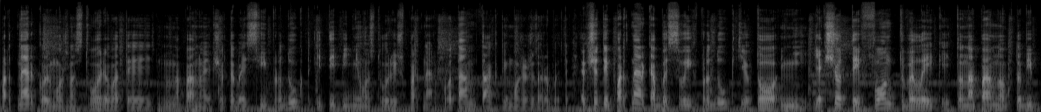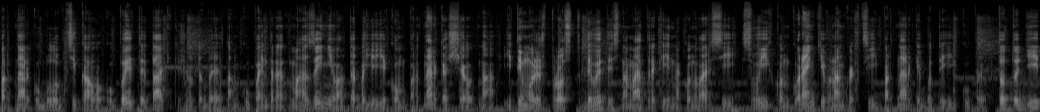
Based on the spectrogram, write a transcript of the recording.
партнеркою можна створювати. Ну, напевно, якщо в тебе є свій продукт, і ти під нього створюєш партнерку. Отам так ти можеш заробити. Якщо ти партнерка без своїх продуктів, то ні. Якщо ти фонд великий, то напевно тобі партнерку було б цікаво купити, так якщо в тебе там купа інтернет-магазинів, а в тебе є яком партнерка ще одна, і ти можеш просто дивитись на метрики і на конверсії своїх конкурентів в рамках цієї партнерки, бо ти її купив. То тоді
